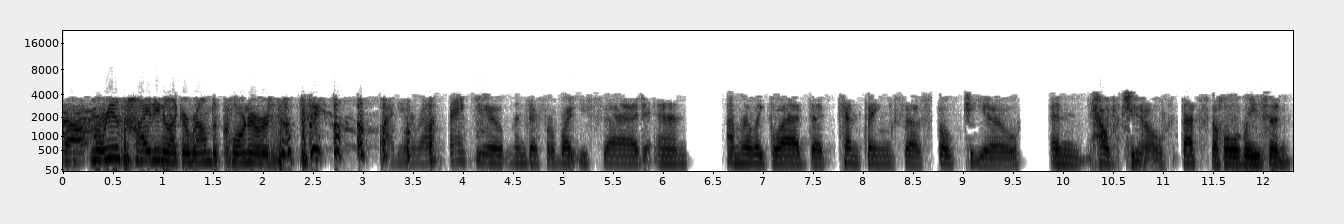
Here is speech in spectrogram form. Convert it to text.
well, Maria's hiding like around the corner or something. hiding around. Thank you, Linda, for what you said, and I'm really glad that Ten Things uh, spoke to you and helped you. That's the whole reason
